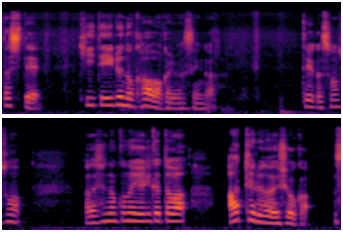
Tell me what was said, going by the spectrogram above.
果たして聞いているのかは分かりませんがていうかそもそも私のこのやり方は合ってるのでしょうか？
